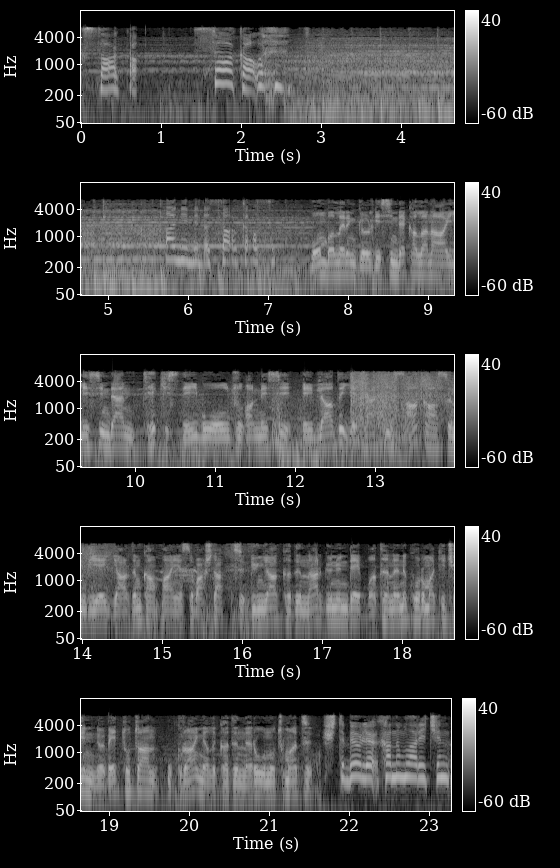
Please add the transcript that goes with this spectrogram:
Sağ kal. Sağ kal. Annemi de sağ kalsın. Bombaların gölgesinde kalan ailesinden tek isteği bu oldu. Annesi evladı yeter ki sağ kalsın diye yardım kampanyası başlattı. Dünya Kadınlar Günü'nde vatanını korumak için nöbet tutan Ukraynalı kadınları unutmadı. İşte böyle hanımlar için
